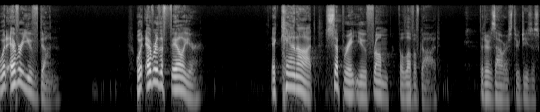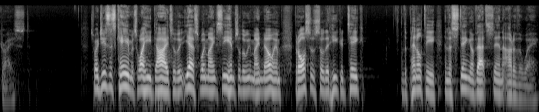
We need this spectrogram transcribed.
whatever you've done, whatever the failure, it cannot separate you from the love of God that is ours through Jesus Christ. That's why Jesus came. It's why he died, so that, yes, we might see him, so that we might know him, but also so that he could take the penalty and the sting of that sin out of the way.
